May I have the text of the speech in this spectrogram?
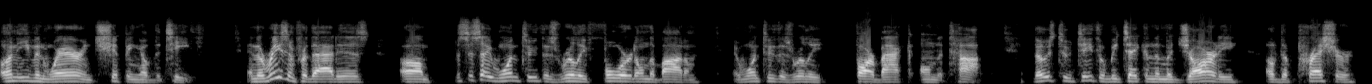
uneven wear and chipping of the teeth. And the reason for that is, um, let's just say one tooth is really forward on the bottom and one tooth is really far back on the top. Those two teeth will be taking the majority of the pressure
